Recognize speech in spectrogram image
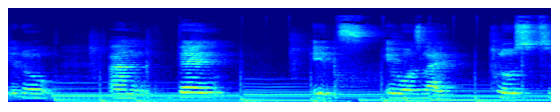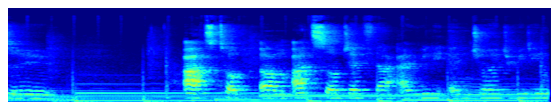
you know, and then it's it was like close to art top um, art subjects that I really enjoyed reading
